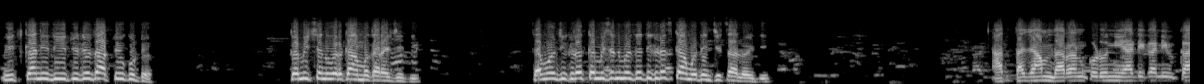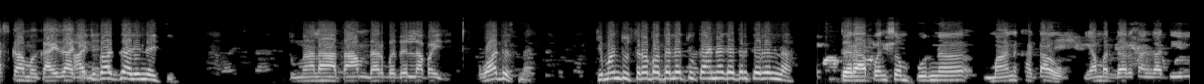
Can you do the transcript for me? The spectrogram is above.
इतका निधी येतो ते जातोय कुठं? कमिशन वर कामं करायची ती. त्यामुळे जिकडे कमिशन मिळतं तिकडेच कामं त्यांची चालू आहे ती. आत्ताच्या आमदारांकडून या ठिकाणी विकास कामं काय झाली. अजिबात झाली नाही ती. तुम्हाला आता आमदार बदलला पाहिजे. वादच नाही. किमान दुसरा बदलला तू काय ना काय तर करेल ना. तर आपण संपूर्ण मान खटाव या मतदारसंघातील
